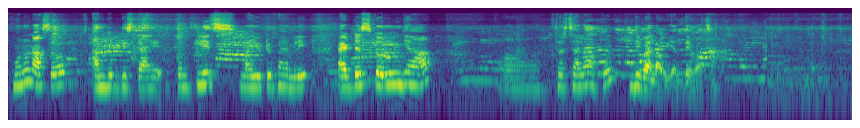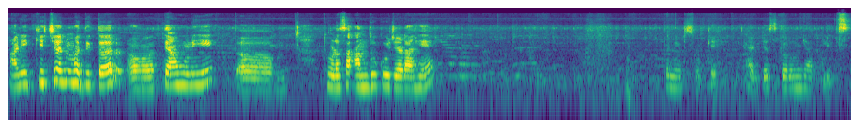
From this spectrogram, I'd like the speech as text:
म्हणून असं अंधुक दिसत आहे. पण please my YouTube family adjust करून घ्या. तर चला आपण दिवा लावूयात देवाचा. आणि किचनमध्ये तर त्याहूनही थोडासा अंधुक उजेड आहे. पण इट्स ओके ॲडजस्ट करून घ्या प्लीज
